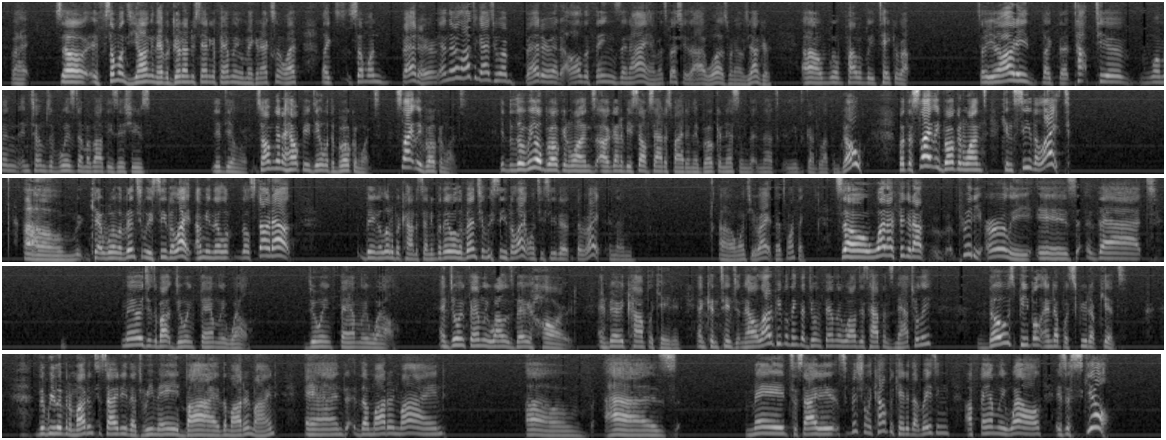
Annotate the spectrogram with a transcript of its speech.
right? So if someone's young and they have a good understanding of family and will make an excellent wife, like someone better, and there are lots of guys who are better at all the things than I am, especially that I was when I was younger, uh, will probably take her up. So you're already like the top tier woman in terms of wisdom about these issues you're dealing with. So I'm going to help you deal with the broken ones, slightly broken ones. The real broken ones are going to be self-satisfied in their brokenness, and, that's you've got to let them go. But the slightly broken ones can see the light um, can, will eventually see the light. I mean, they'll they'll start out being a little bit condescending, but they will eventually see the light once you see the, they're right. And then uh, once you're right, that's one thing. So what I figured out pretty early is that marriage is about doing family well, doing family well, and doing family well is very hard and very complicated and contingent. Now, a lot of people think that doing family well just happens naturally those people end up with screwed up kids. That we live in a modern society that's remade by the modern mind, and the modern mind of, has made society sufficiently complicated that raising a family well is a skill.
